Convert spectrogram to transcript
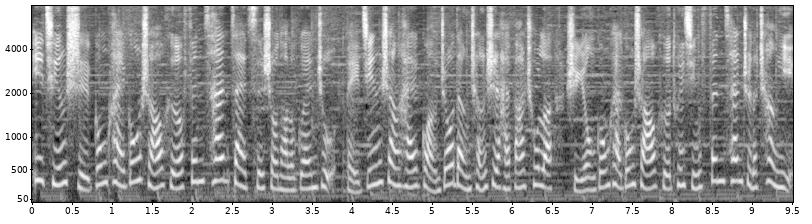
疫情使公筷公勺和分餐再次受到了关注。北京、上海、广州等城市还发出了使用公筷公勺和推行分餐制的倡议。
